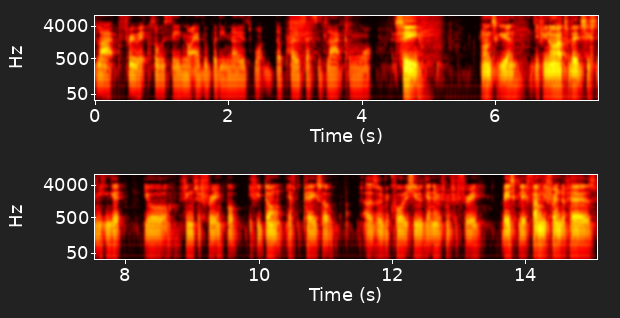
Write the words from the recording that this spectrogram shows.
like through it because obviously not everybody knows what the process is like and what. See, once again, if you know how to play the system, you can get your things for free. But if you don't, you have to pay. So, as I recorded, she was getting everything for free. Basically, a family friend of hers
